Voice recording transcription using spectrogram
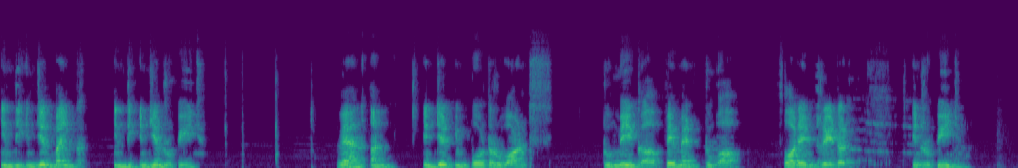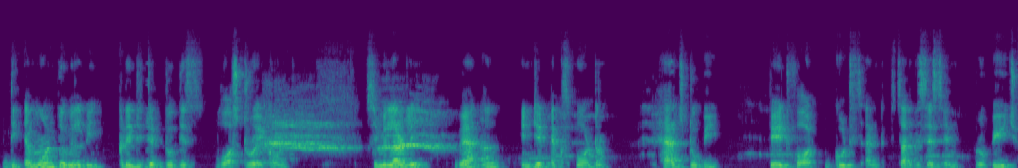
in the Indian bank in the Indian rupees. When an Indian importer wants to make a payment to a foreign trader in rupees, the amount will be credited to this Vostro account. Similarly, when an Indian exporter has to be paid for goods and services in rupees,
